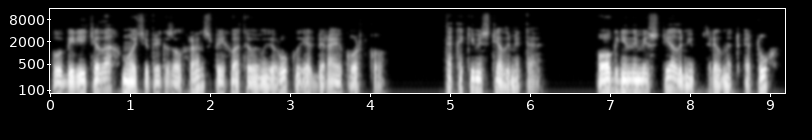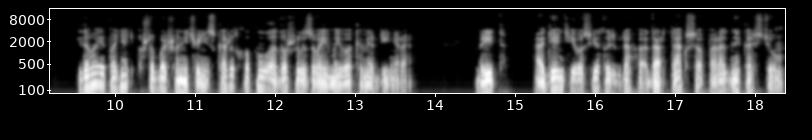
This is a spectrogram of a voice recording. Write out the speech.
«Уберите лохмотья», — приказал Франц, перехватывая мою руку и отбирая куртку. «Так какими стрелами-то?» «Огненными стрелами», — повторил Мэтт Этух, и, давая понять, что больше он ничего не скажет, хлопнул ладоши, вызывая моего камердинера. «Брит, оденьте его светлость графа Дартакса в парадный костюм.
